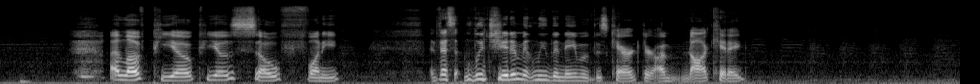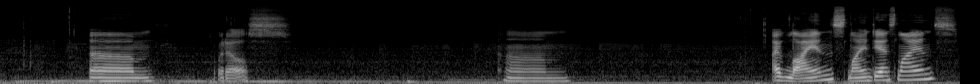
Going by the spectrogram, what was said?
I love Pio. Pio's so funny. That's legitimately the name of this character. I'm not kidding. Um, what else? Um... I have lions. Lion dance lions.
